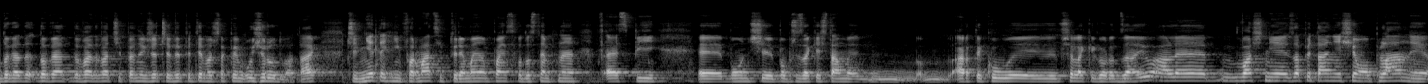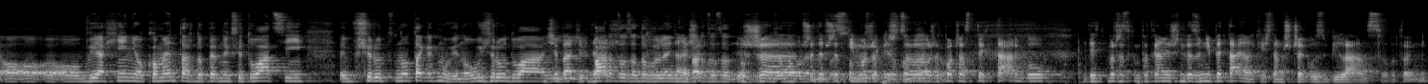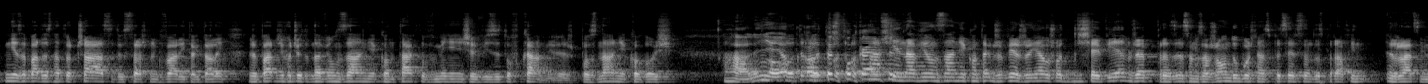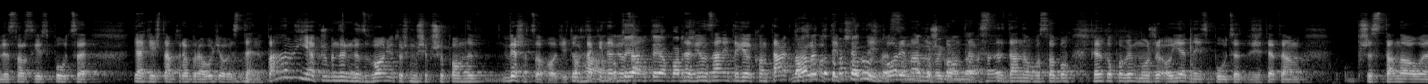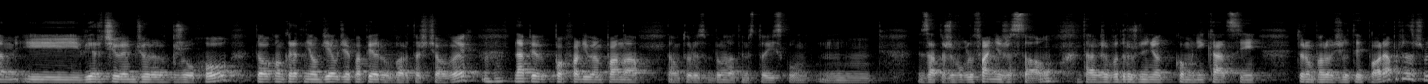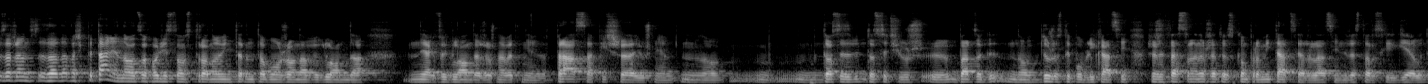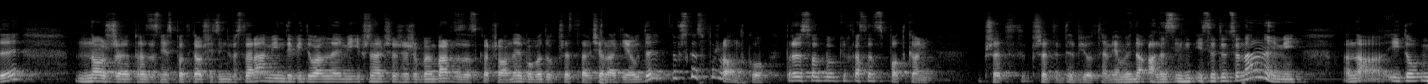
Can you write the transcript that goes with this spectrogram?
dowiadywać się pewnych rzeczy, wypytywać, tak powiem, u źródła, tak? Czyli nie tych informacji, które mają Państwo dostępne w ESP, e, bądź poprzez jakieś tam artykuły wszelakiego rodzaju, ale właśnie zapytanie się o plany, o, o, o wyjaśnienie, o komentarz do pewnych sytuacji wśród, no tak jak mówię, no u źródła i, bardzo wydaje, zadowoleni, tak, bardzo że, że przede wszystkim może wiesz co, że podczas tych targów i tych, podczas spotkania już inwestorzy nie pytają jakichś tam szczegółów z bilansu, bo to nie za bardzo jest na to czas i tych strasznych gwar i tak dalej, że bardziej chodzi o to nawiązanie kontaktu, wymienienie się wizytówkami, wiesz, poznanie kogoś. Aha, ale nie, ja, o, ale o, też spotkałem o takie się... nawiązanie kontaktu, że wiesz, że ja już od dzisiaj wiem, że prezesem zarządu, bądź tam specjalistą do spraw in, relacji inwestorskich w spółce jakiejś tam, która brała udział, jest ten pan i jak już będę go dzwonił, to już mu się przypomnę, wiesz o co chodzi. To Aha, takie no to nawiązanie, ja- to ja bardziej- nawiązanie takiego kontaktu, No, ale że to od tej, od tej pory mam no to już wygląda. kontakt z daną osobą. Ja tylko powiem może o jednej spółce, gdzie ja tam przystanąłem i wierciłem dziurę w brzuchu, to konkretnie o giełdzie papierów wartościowych. Najpierw pochwaliłem pana, tam, który był na tym stoisku, mm, za to, że w ogóle fajnie, że są, także w odróżnieniu od komunikacji, którą prowadzili do tej pory, a potem zacząłem zadawać pytania, no o co chodzi z tą stroną internetową, że ona wygląda, jak wygląda, że już nawet nie wiem, prasa pisze, już nie wiem, no, dosyć, dosyć już y, bardzo no, dużo z tych publikacji, że ta strona to jest kompromitacja relacji inwestorskich giełdy, no, że prezes nie spotkał się z inwestorami indywidualnymi i przyznam się, że byłem bardzo zaskoczony, bo według przedstawiciela giełdy to wszystko jest w porządku. Prezes odbył kilkaset spotkań przed, przed debiutem. Ja mówię, no ale z in- instytucjonalnymi. No i tu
